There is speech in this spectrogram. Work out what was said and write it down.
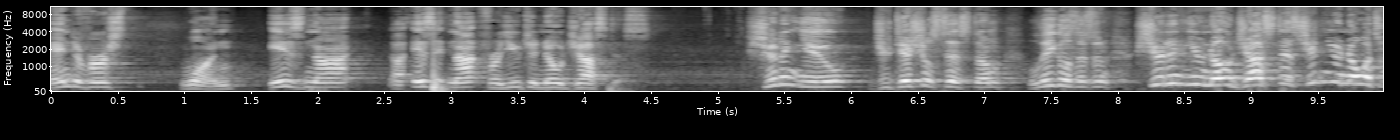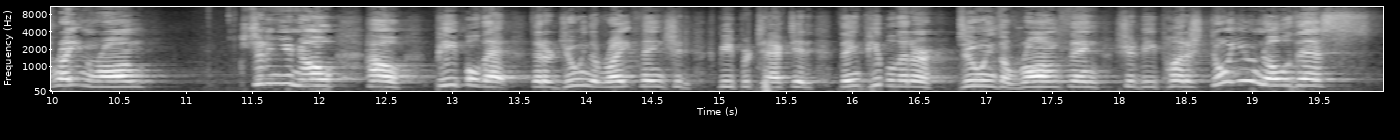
end of verse 1, is, not, uh, is it not for you to know justice? Shouldn't you, judicial system, legal system, shouldn't you know justice? Shouldn't you know what's right and wrong? Shouldn't you know how people that, that are doing the right thing should be protected? Think people that are doing the wrong thing should be punished? Don't you know this?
